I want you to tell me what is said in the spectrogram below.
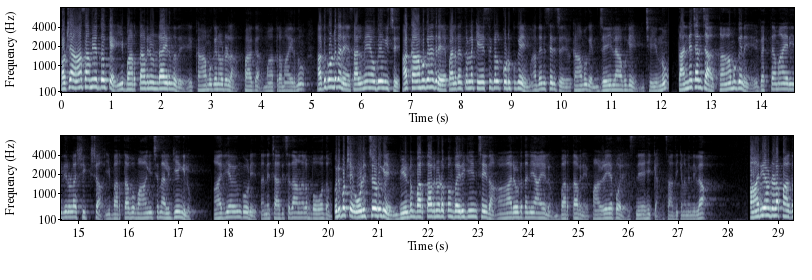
പക്ഷെ ആ സമയത്തൊക്കെ ഈ ഭർത്താവിനുണ്ടായിരുന്നത് കാമുകനോടുള്ള പക മാത്രമായിരുന്നു. അതുകൊണ്ട് തന്നെ സൽമയെ ഉപയോഗിച്ച് ആ കാമുകനെതിരെ പലതരത്തിലുള്ള കേസുകൾ കൊടുക്കുകയും അതനുസരിച്ച് കാമുകൻ ജയിലാവുകയും ചെയ്യുന്നു. തന്നെ ചതിച്ച കാമുകന് വ്യക്തമായ രീതിയിലുള്ള ശിക്ഷ ഈ ഭർത്താവ് വാങ്ങിച്ചു നൽകിയെങ്കിലും ഭാര്യയും കൂടി തന്നെ ചതിച്ചതാണെന്നുള്ള ബോധം ഒരുപക്ഷെ ഒളിച്ചോടുകയും വീണ്ടും ഭർത്താവിനോടൊപ്പം വരികയും ചെയ്ത ആരോട് തന്നെയായാലും ഭർത്താവിനെ പഴയ പോലെ സ്നേഹിക്കാൻ സാധിക്കണമെന്നില്ല. ഭാര്യയോടുള്ള പക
